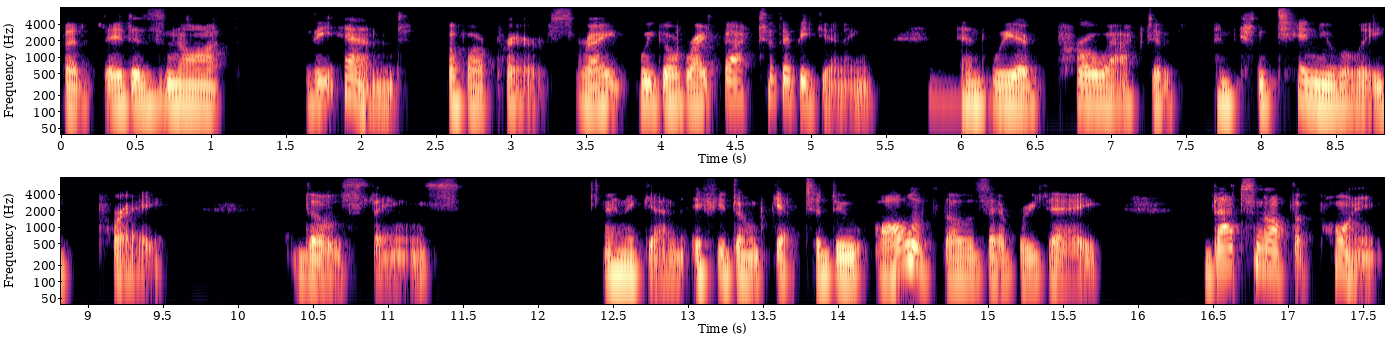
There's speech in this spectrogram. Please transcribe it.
But it is not the end of our prayers, right? We go right back to the beginning mm-hmm. and we are proactive and continually pray those things. And again, if you don't get to do all of those every day, that's not the point.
